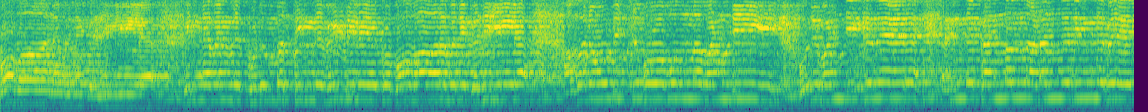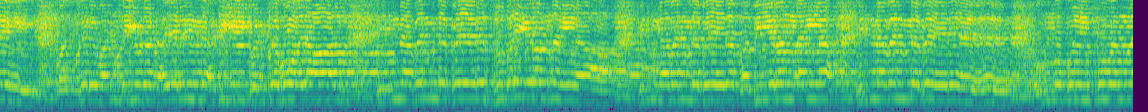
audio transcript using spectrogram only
പോവാനവന് കഴിയില്ല. പിന്നവന്റെ കുടുംബത്തിന്റെ വീട്ടിലേക്ക് പോവാനവന് കഴിയില്ല. അവനോടിച്ചു പോകുന്ന വണ്ടി ഒരു വണ്ടിക്ക് നേരെ തന്റെ കണ്ണെന്നടഞ്ഞതിന്റെ പേരിൽ മറ്റൊരു വണ്ടിയുടെ ടയറിന്റെ അടിയിൽ പെട്ടുപോയാൽ പിന്നവന്റെ പേര് സുബൈറന്നല്ല പിന്നവന്റെ പേര് കബീർ പിന്നവന്റെ പേര് ഒന്ന് എന്ന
